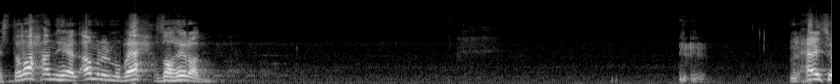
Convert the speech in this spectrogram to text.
اصطلاحا هي الأمر المباح ظاهرا. من حيث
